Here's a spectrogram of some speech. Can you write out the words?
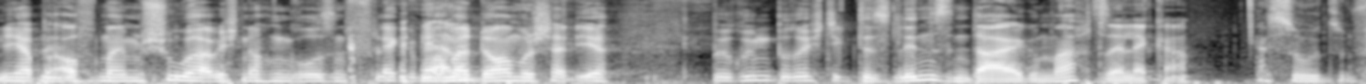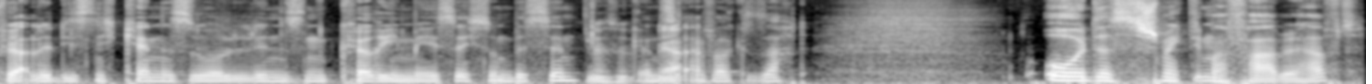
Ich habe auf meinem Schuh habe ich noch einen großen Fleck. Ja, Mama ne? Dormusch hat ihr berühmt-berüchtigtes Linsendahl gemacht. Sehr lecker. Ist so, für alle, die es nicht kennen, ist so Linsen-Curry-mäßig so ein bisschen. Also, Ganz ja. einfach gesagt. Oh, das schmeckt immer fabelhaft.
